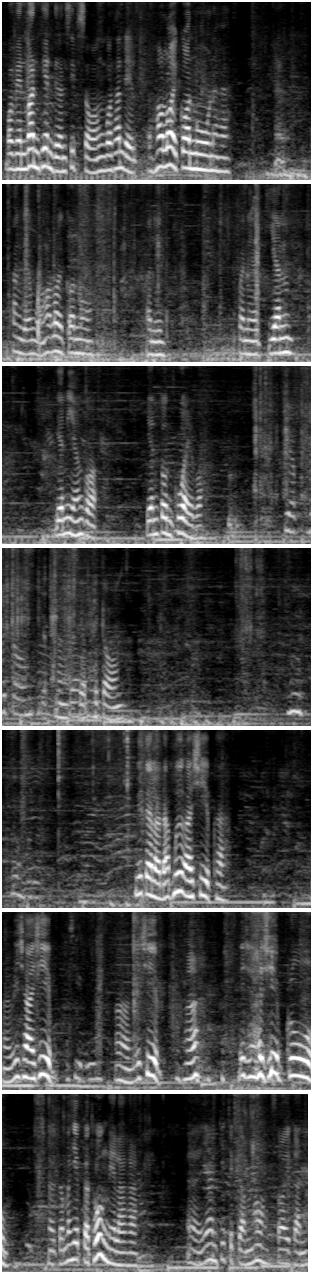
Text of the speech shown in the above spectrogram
บ่เป็นวันเพี้ยนเดือนสิบสองบ่ท่านเด็เฮาร้อยก้อนหมูนะคะอ่าทางแดงหมอเฮาร้อยก้อนหมูอันนี้ปะเนี่ยเกียนเกียนอีหยังก็เกียนต้นกล้วยบ่เสียบไม่ตองเสียบอ่าเสียบไปตอง มือพ่วงไปละนี่แต่ระดับมืออาชีพค่ะอ่าวิชาชีพอาชีพอื่นอ่าวิชีพฮะวิชาชีพครูอ่าก็มาเฮ็ดกระทงนี่แหละค่ะเอ่อย่านกิจกรรมเฮาซอยกัน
